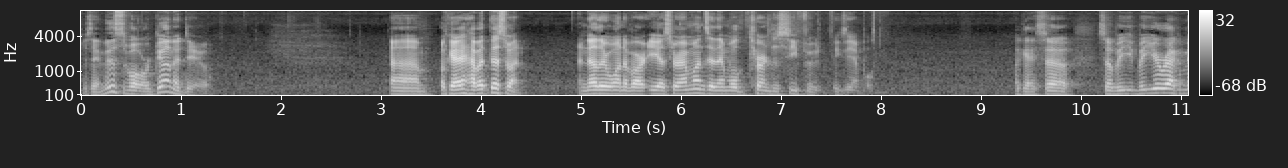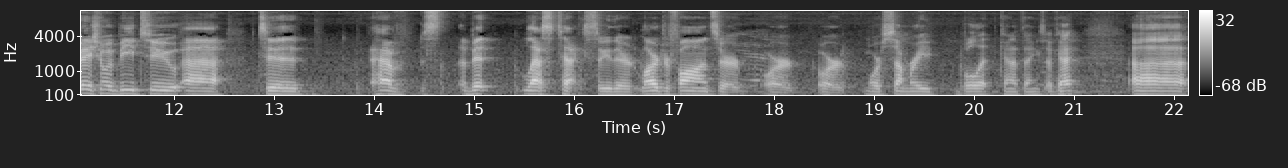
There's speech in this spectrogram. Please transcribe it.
Just saying this is what we're gonna do. Um, okay, how about this one? Another one of our ESRM ones, and then we'll turn to seafood examples. Okay, so so but, but your recommendation would be to uh, to have a bit less text, so either larger fonts or Yeah. or or more summary bullet kind of things. Okay. Uh,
